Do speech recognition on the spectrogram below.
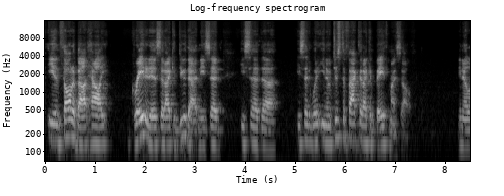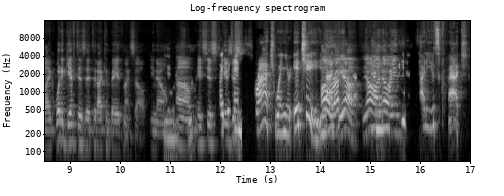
even thought about how great it is that I can do that. And he said, he said, uh, he said, what, you know, just the fact that I can bathe myself, you know, like what a gift is it that I can bathe myself, you know? Um, it's just, it's just scratch when you're itchy. Oh, right. Yeah. Yeah. I know. How do you scratch?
